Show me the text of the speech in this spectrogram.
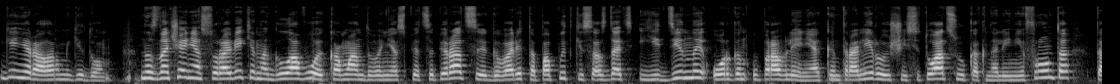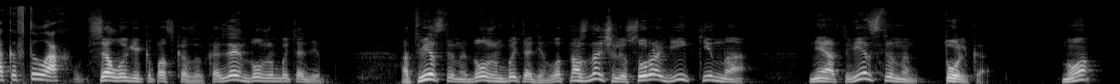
генерал Армагеддон. Назначение Суровикина главой командования спецоперации говорит о попытке создать единый орган управления, контролирующий ситуацию как на линии фронта, так и в тылах. Вся логика подсказывает, хозяин должен быть один – Ответственный должен быть один. Вот назначили Суровикина. Не ответственным только, но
